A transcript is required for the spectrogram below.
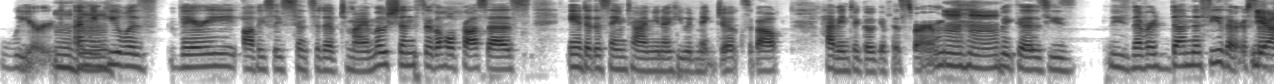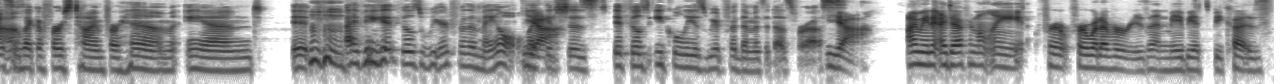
weird. I mean, Mhm. he was very obviously sensitive to my emotions through the whole process. And at the same time, you know, he would make jokes about having to go give his sperm Mhm. because he's he's never done this either. So Yeah. this was like a first time for him. And it I think it feels weird for the male. Like Yeah. it's just it feels equally as weird for them as it does for us. Yeah. I mean, I definitely for for whatever reason, maybe it's because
